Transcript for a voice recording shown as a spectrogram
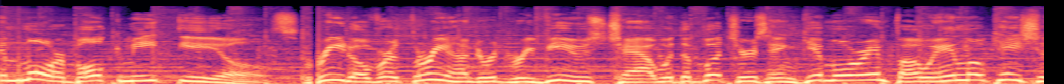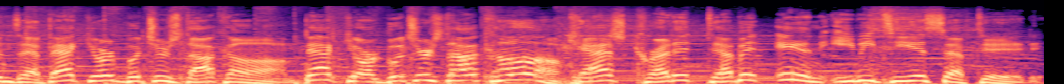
and more bulk meat deals. Read over 300 reviews, chat with the butchers, and get more info and locations at backyardbutchers.com. Backyardbutchers.com. Cash, credit, debit, and EBT accepted.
